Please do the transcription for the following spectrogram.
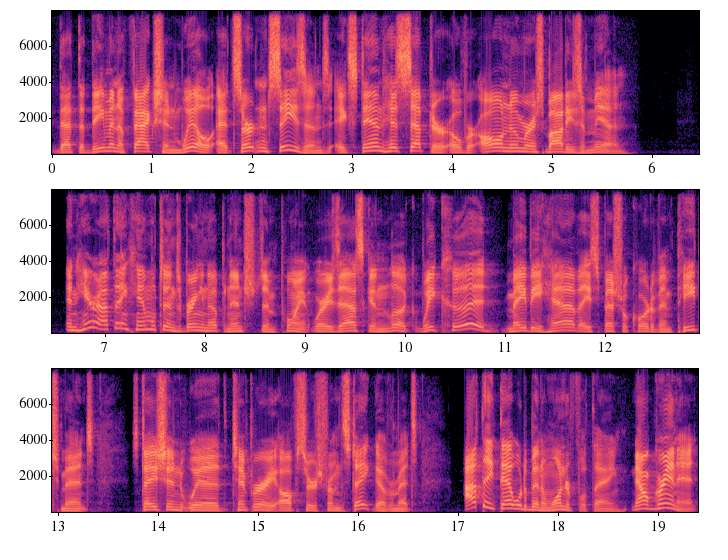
that the demon of faction will, at certain seasons, extend his scepter over all numerous bodies of men. And here I think Hamilton's bringing up an interesting point where he's asking, look, we could maybe have a special court of impeachment stationed with temporary officers from the state governments. I think that would have been a wonderful thing. Now, granted,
